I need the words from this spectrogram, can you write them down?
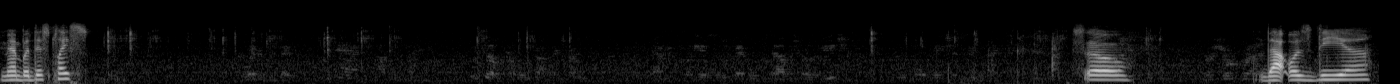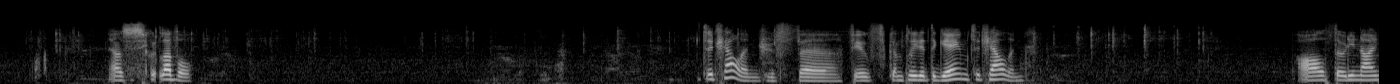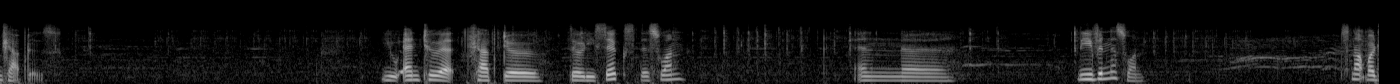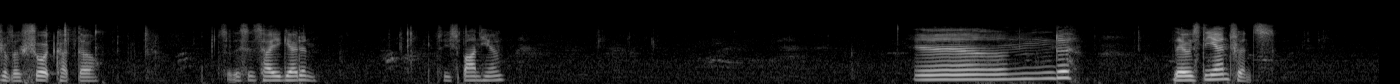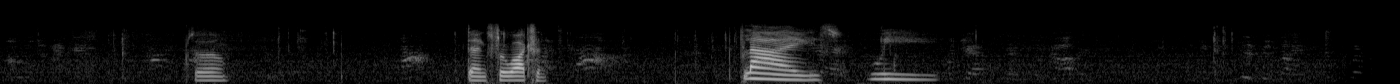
Remember this place? So that was the uh, that was the secret level. It's a challenge. If uh, if you've completed the game, it's a challenge. All 39 chapters. You enter at chapter 36, this one, and uh, leave in this one. Not much of a shortcut though. So this is how you get in. So you spawn here. And there's the entrance. So thanks for watching. Flies. Wee.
